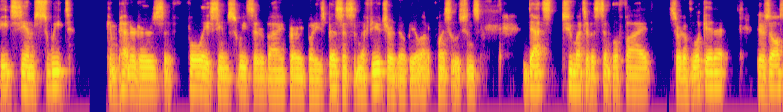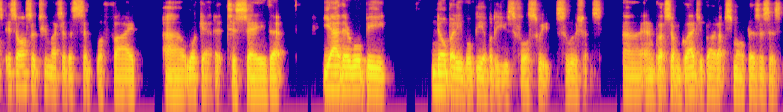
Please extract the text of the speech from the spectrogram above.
HCM suite competitors of full HCM suites that are buying for everybody's business in the future. There'll be a lot of point solutions. That's too much of a simplified sort of look at it. There's also it's also too much of a simplified uh, look at it to say that yeah, there will be nobody will be able to use full suite solutions. Uh, and I'm glad, so I'm glad you brought up small businesses.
